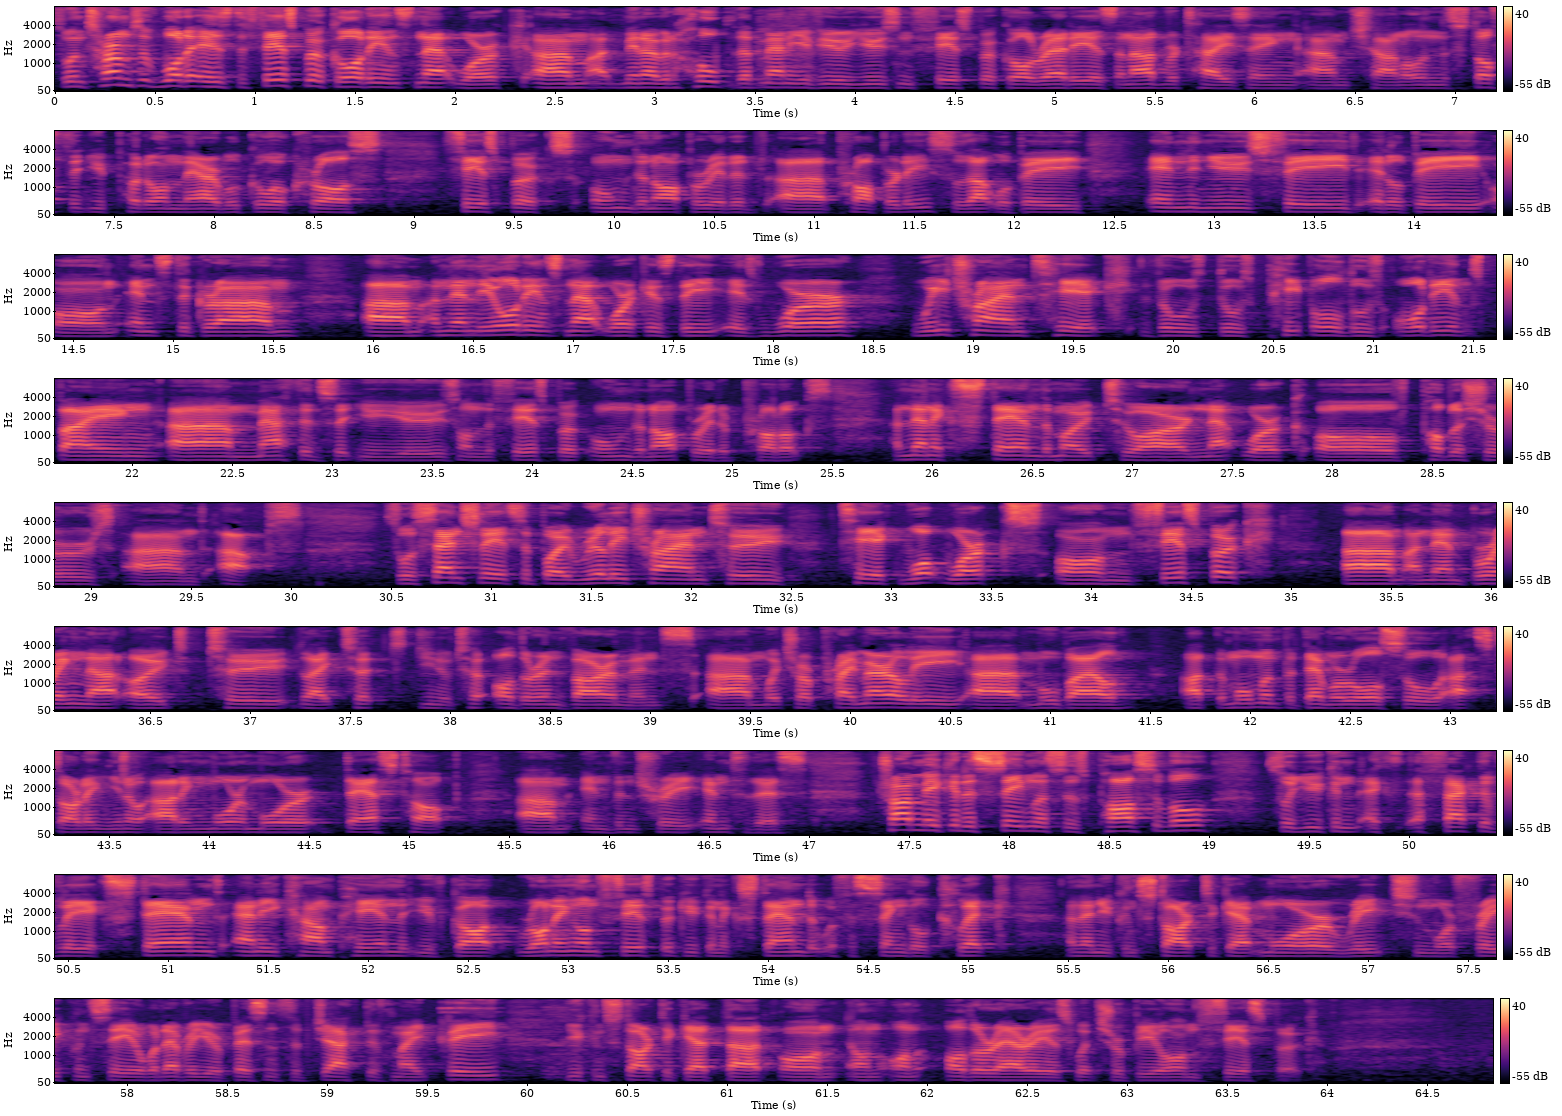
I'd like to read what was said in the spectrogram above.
So in terms of what it is, the Facebook Audience Network, um, I mean, I would hope that many of you are using Facebook already as an advertising um, channel, and the stuff that you put on there will go across Facebook's owned and operated uh, properties. So that will be in the news feed, it'll be on Instagram, um, and then the audience network is, the, is where we try and take those, those people, those audience buying um, methods that you use on the Facebook owned and operated products, and then extend them out to our network of publishers and apps. So essentially, it's about really trying to take what works on Facebook um, and then bring that out to, like, to, you know, to other environments, um, which are primarily uh, mobile at the moment, but then we're also starting, you know, adding more and more desktop um, inventory into this. Try and make it as seamless as possible so you can ex effectively extend any campaign that you've got running on Facebook. You can extend it with a single click, and then you can start to get more reach and more frequency or whatever your business objective might be. You can start to get that on, on, on other areas which are beyond Facebook.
